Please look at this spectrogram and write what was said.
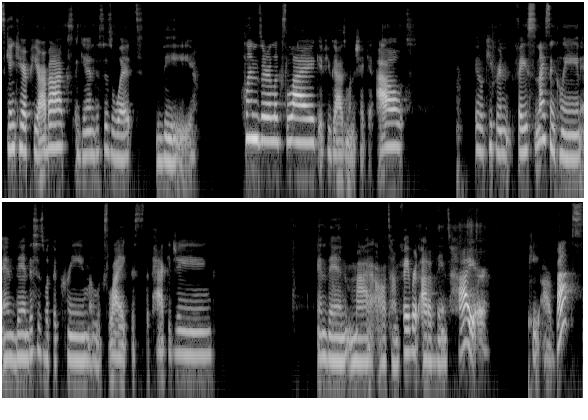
skincare PR box. Again, this is what the cleanser looks like. If you guys want to check it out, it'll keep your face nice and clean. And then this is what the cream looks like. This is the packaging. And then my all time favorite out of the entire PR box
